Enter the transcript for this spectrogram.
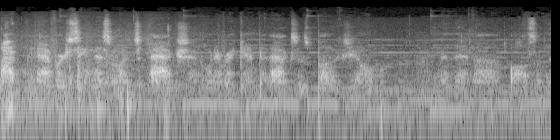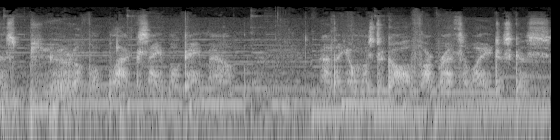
I've never seen this much action whenever it came to Axis bucks, you know. And then uh, all of a sudden this beautiful black sable came out. I think it almost took all of our breaths away just because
